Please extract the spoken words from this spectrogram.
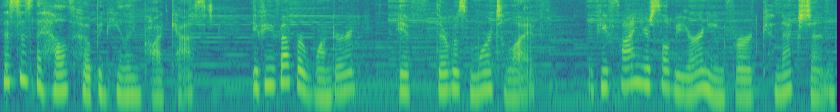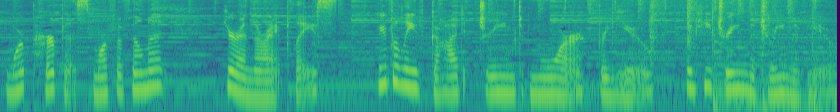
This is the Health, Hope, and Healing podcast. If you've ever wondered if there was more to life, if you find yourself yearning for connection, more purpose, more fulfillment, you're in the right place. We believe God dreamed more for you when He dreamed the dream of you.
